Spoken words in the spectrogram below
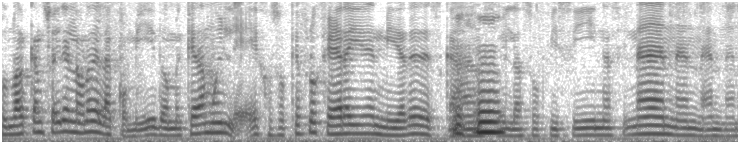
pues no alcanzo a ir en la hora de la comida, o me queda muy lejos, o qué flojera ir en mi día de descanso, y las oficinas, y na, na, na, na.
